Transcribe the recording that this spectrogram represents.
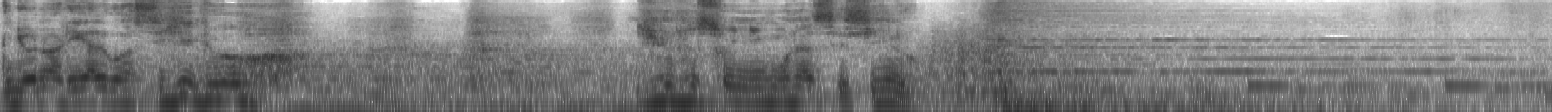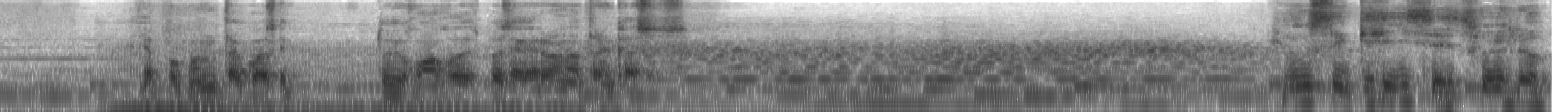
yo no haría algo así, no. Yo no soy ningún asesino. ¿Y a poco no te acuerdas que tú y Juanjo después se agarraron a trancazos? No sé qué hice, suelo.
